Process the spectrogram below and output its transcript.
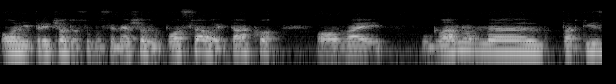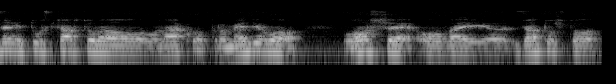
on je pričao da su mu se mešali u posao i tako. Ovaj, uglavnom, e, Partizan je tu startovao onako promenljivo, loše, ovaj, zato što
